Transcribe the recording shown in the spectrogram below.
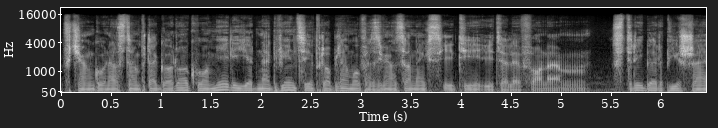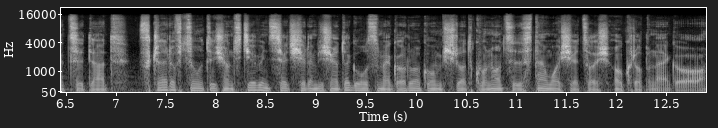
W ciągu następnego roku mieli jednak więcej problemów związanych z IT i telefonem. Striber pisze, cytat, W czerwcu 1978 roku w środku nocy stało się coś okropnego.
